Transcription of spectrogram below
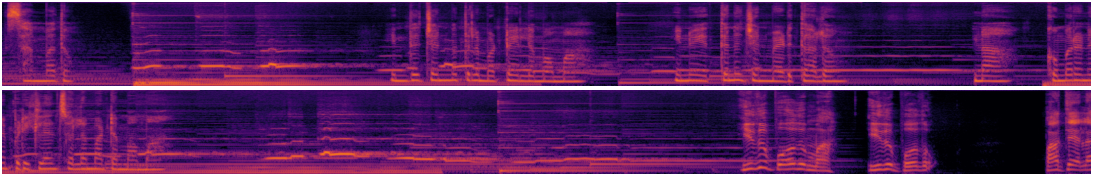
சம்மதம். இந்த ஜென்மத்துல மட்டும் இல்ல மாமா. இன்னும் எத்தனை ஜென்மம் எடுத்தாலும் நான் குமரனை பிடிக்கலன்னு சொல்ல மாட்டேன் மாமா. இது போதுமா இது போதும். பாத்தியால?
